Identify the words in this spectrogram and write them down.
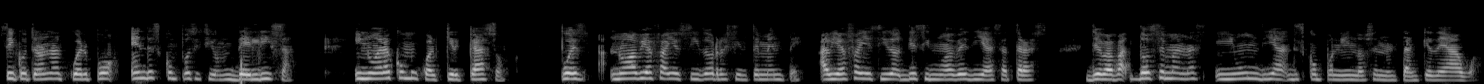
se encontraron el cuerpo en descomposición de Lisa. Y no era como cualquier caso, pues no había fallecido recientemente, había fallecido 19 días atrás. Llevaba dos semanas y un día descomponiéndose en el tanque de agua.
